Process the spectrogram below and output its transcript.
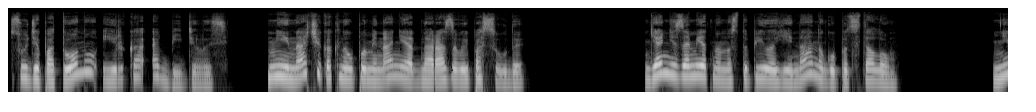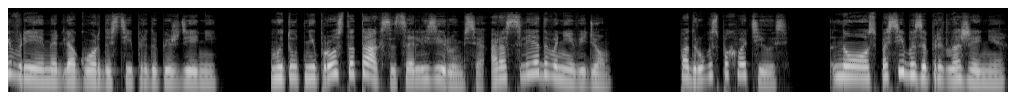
Судя по тону, Ирка обиделась. Не иначе, как на упоминание одноразовой посуды. Я незаметно наступила ей на ногу под столом. Не время для гордости и предупреждений. Мы тут не просто так социализируемся, а расследование ведем. Подруга спохватилась. Но спасибо за предложение.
